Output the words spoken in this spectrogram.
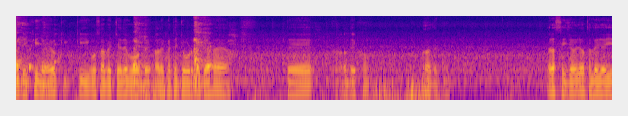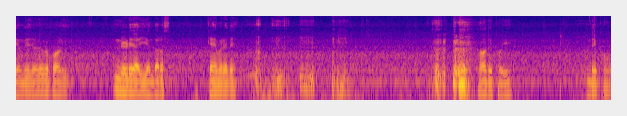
ਤੇ ਦੇਖੀ ਜਾਇਓ ਕਿ ਕੀ ਗੁੱਸਾ ਵਿੱਚ ਇਹਦੇ ਬੋਰਡ ਦੇ ਆ ਦੇਖੋ ਇੱਥੇ ਜੋੜ ਲੱਗਿਆ ਹੋਇਆ ਆ। ਤੇ ਆ ਦੇਖੋ ਆ ਦੇਖੋ। ਰੱਸੀ ਜਿਉਂ ਜਿਉਂ ਥੱਲੇ ਜਾਈ ਜਾਂਦੀ ਹੈ, ਜਿਉਂ ਜਿਉਂ ਪਾਣੀ ਨੇੜੇ ਆਈ ਜਾਂਦਾ ਰਸ ਕੈਮਰੇ ਦੇ। ਆ ਦੇਖੋ ਜੀ। ਦੇਖੋ,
